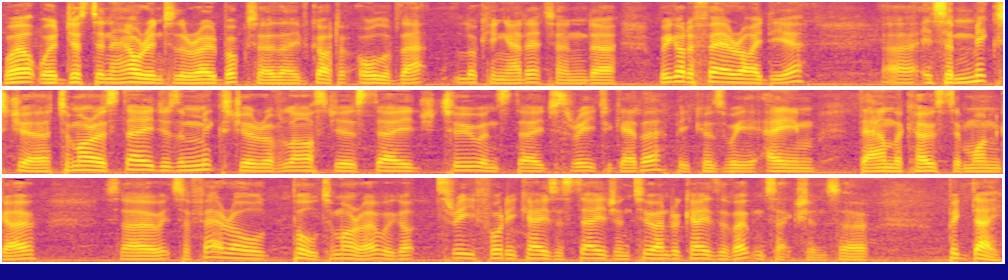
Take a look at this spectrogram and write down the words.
Well, we're just an hour into the road book, so they've got all of that looking at it, and uh, we got a fair idea. Uh, it's a mixture. Tomorrow's stage is a mixture of last year's stage two and stage three together because we aim down the coast in one go. So it's a fair old pull tomorrow. We've got three 40k's a stage and 200k's of open section, so big day.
